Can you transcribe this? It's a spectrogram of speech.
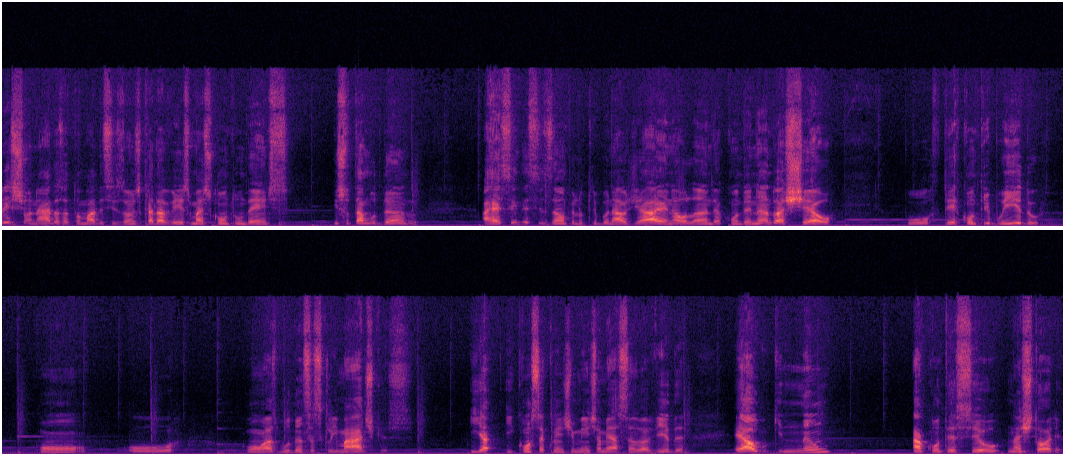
pressionadas a tomar decisões cada vez mais contundentes. Isso está mudando. A recente decisão pelo Tribunal de Haia na Holanda, condenando a Shell por ter contribuído com, o, com as mudanças climáticas e, a, e, consequentemente, ameaçando a vida, é algo que não aconteceu na história.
